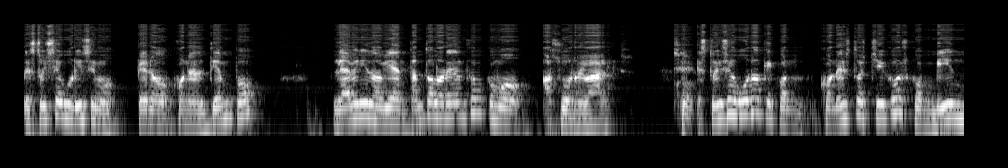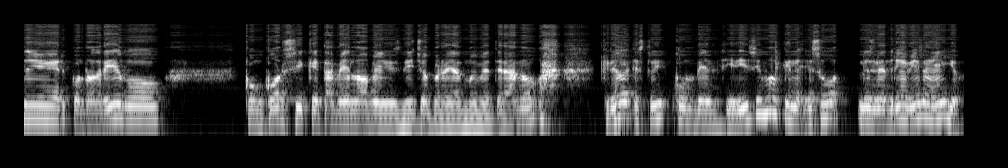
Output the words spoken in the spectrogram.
estoy segurísimo, pero con el tiempo le ha venido bien tanto a Lorenzo como a sus rivales. Estoy seguro que con, estos chicos, con Binder, con Rodrigo, con Corsi, que también lo habéis dicho, pero ya es muy veterano, creo, estoy convencidísimo que eso les vendría bien a ellos.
